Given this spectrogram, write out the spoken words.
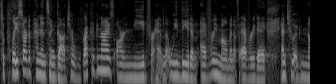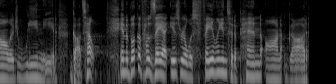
to place our dependence in God, to recognize our need for Him, that we need Him every moment of every day, and to acknowledge we need God's help. In the book of Hosea, Israel was failing to depend on God.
